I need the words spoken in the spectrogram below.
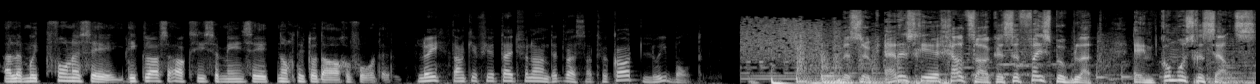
hulle moet vonnis hê. Die klas aksies se mense het nog nie tot daar gevorder nie. Louis, dankie vir jou tyd vanaand. Dit was advokaat Louis Bolt. Besoek RSG Geldsaake se Facebookblad en kom ons gesels.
